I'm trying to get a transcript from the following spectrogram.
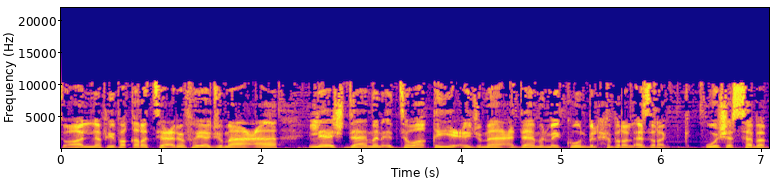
سؤالنا في فقرة تعرفها يا جماعة ليش دائما التواقيع يا جماعة دائما ما يكون بالحبر الأزرق؟ وش السبب؟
